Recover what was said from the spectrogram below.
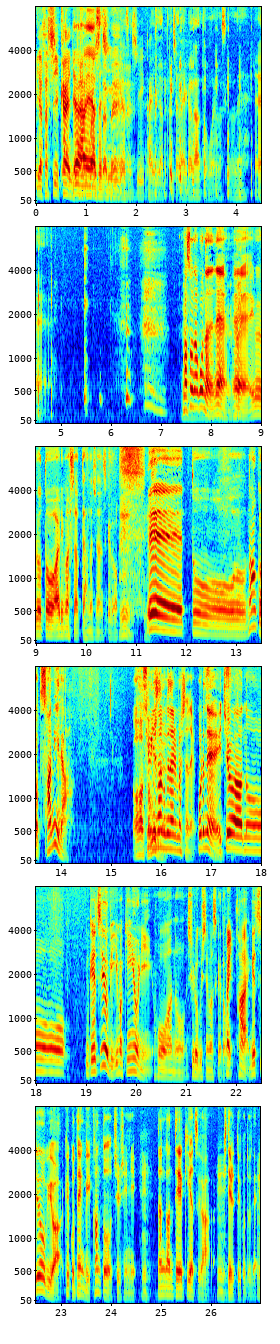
優しい回いになりましたね。優しい会だったんじゃないかなと思いますけどね。ええ。まあそんなこんなでね、ええいろいろとありましたって話なんですけど、えーっとなんか寒いな。ああ急に寒くななりましたね。これね。一応あのー月曜日今金曜にあの収録してますけど、はい。月曜日は結構天気関東を中心にうん。南岸低気圧が来てるということで、うん。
